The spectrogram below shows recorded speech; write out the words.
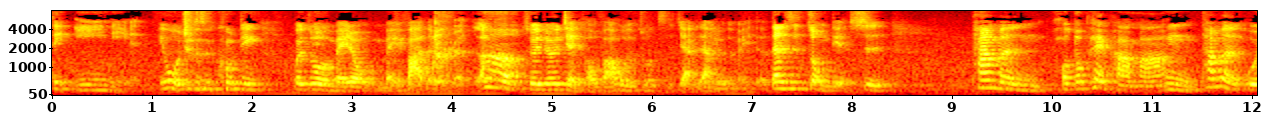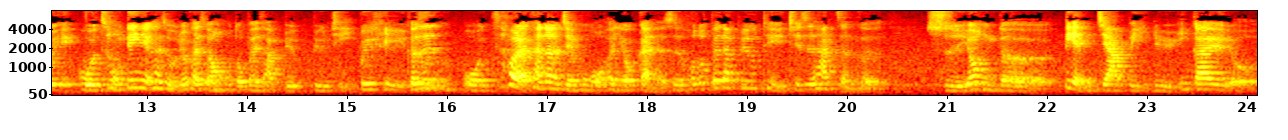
第一年，因为我就是固定会做美容美发的人啦，嗯，所以就会剪头发或者做指甲这样有的没的。但是重点是，他们好多配法吗嗯，他们我我从第一年开始我就开始用红豆贝塔 beauty。？Beauty，可是我后来看那个节目，我很有感的是 t o Beta Beauty，其实它整个使用的店家比率应该有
